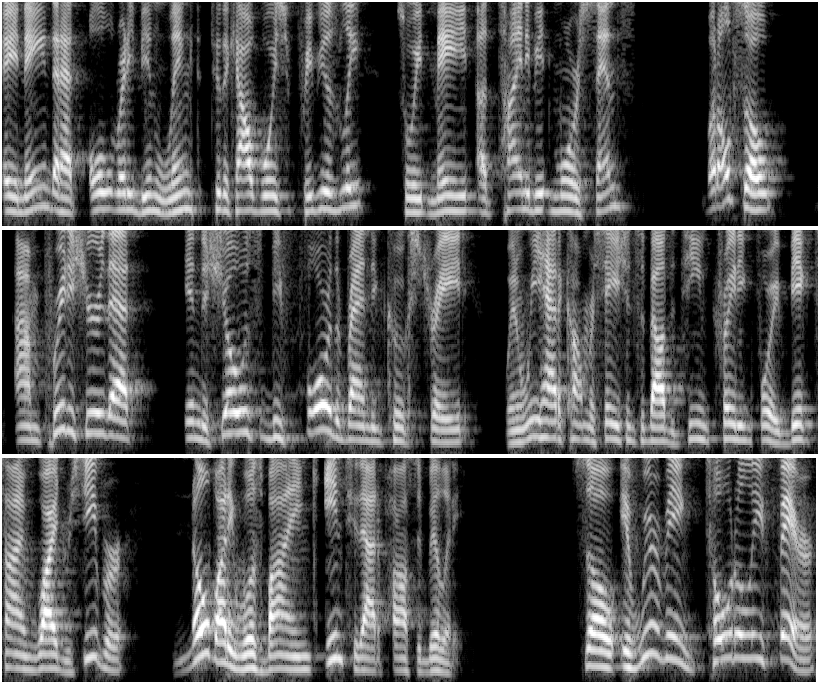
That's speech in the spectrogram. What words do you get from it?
a name that had already been linked to the Cowboys previously, so it made a tiny bit more sense. But also, I'm pretty sure that in the shows before the Brandin Cooks trade, when we had conversations about the team trading for a big time wide receiver, nobody was buying into that possibility. So if we're being totally fair,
